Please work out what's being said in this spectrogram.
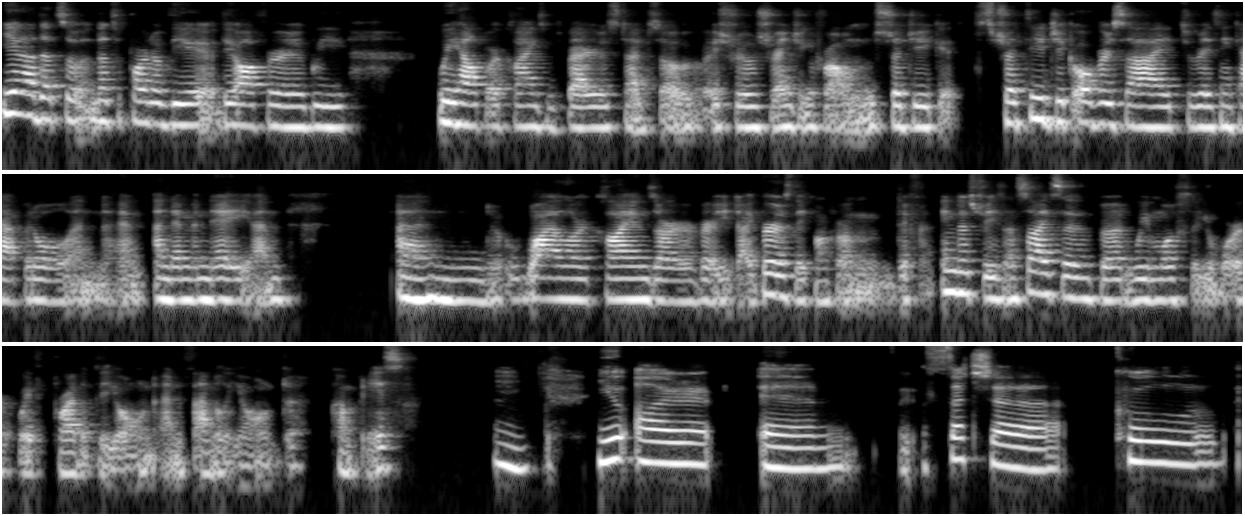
Yeah, that's a that's a part of the the offer. We we help our clients with various types of issues, ranging from strategic strategic oversight to raising capital and and, and M and A and and while our clients are very diverse, they come from different industries and sizes, but we mostly work with privately owned and family owned companies. Mm. You are um, such a cool,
